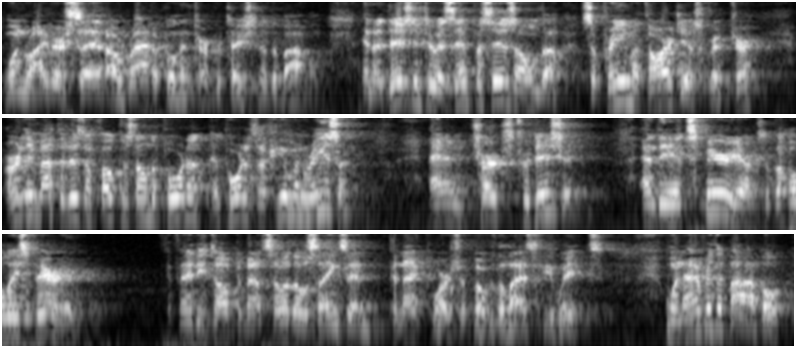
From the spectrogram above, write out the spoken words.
one writer said, a radical interpretation of the Bible. In addition to its emphasis on the supreme authority of Scripture, early Methodism focused on the importance of human reason and church tradition and the experience of the Holy Spirit. Eddie talked about some of those things in Connect Worship over the last few weeks. Whenever the Bible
